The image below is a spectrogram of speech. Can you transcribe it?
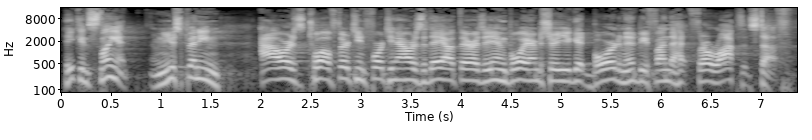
He can sling it. When you're spending hours, 12, 13, 14 hours a day out there as a young boy, I'm sure you get bored and it'd be fun to throw rocks at stuff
